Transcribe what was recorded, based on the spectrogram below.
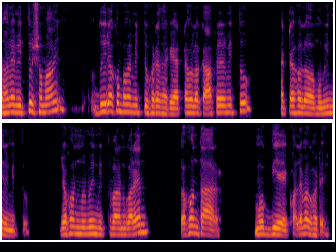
তাহলে মৃত্যুর সময় দুই রকম ভাবে মৃত্যু ঘটে থাকে। একটা হলো কাফের মৃত্যু, একটা হলো মুমিনের মৃত্যু। যখন মুমিন মৃত্যুবরণ করেন, তখন তার মুখ দিয়ে কলেমা ঘটে।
